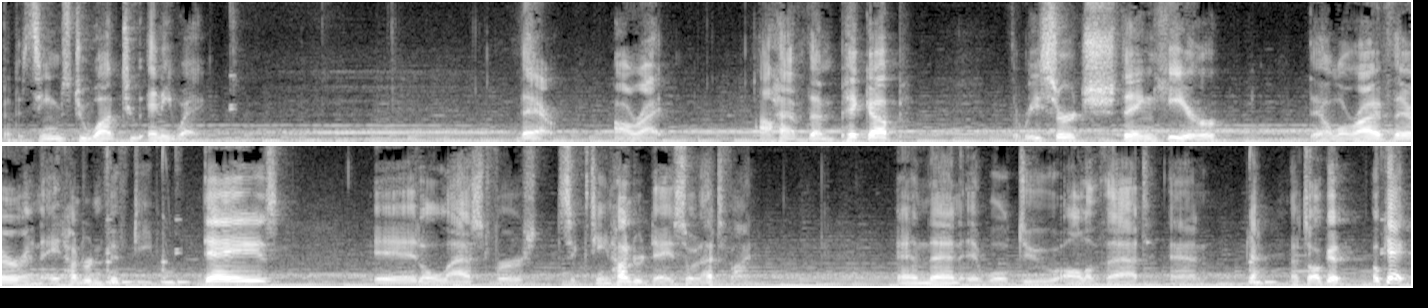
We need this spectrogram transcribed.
But it seems to want to anyway. There. Alright. I'll have them pick up the research thing here. They'll arrive there in 850 days. It'll last for 1600 days, so that's fine. And then it will do all of that, and yeah, that's all good. Okay.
